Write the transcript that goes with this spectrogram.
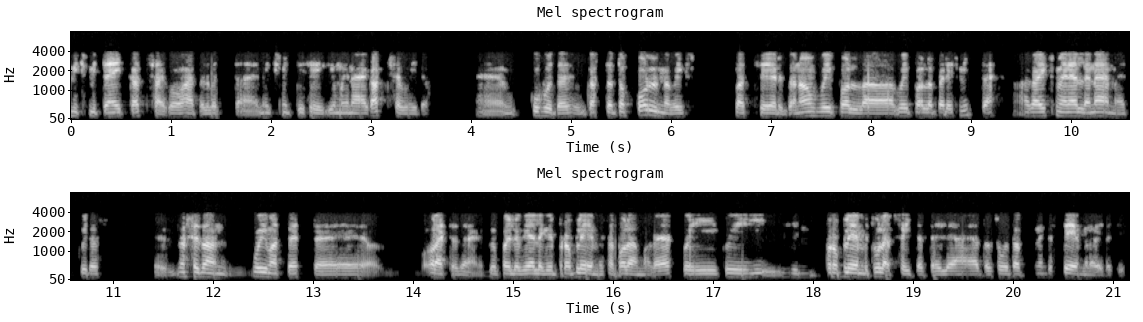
miks mitte häid katseaegu vahepeal võtta, miks mitte isegi mõne katsevõidu. kuhu ta, kas ta top kolme võiks platseeruda, noh, võib-olla, võib-olla päris mitte, aga eks me jälle näeme, et kuidas, noh, seda on võimatu ette oletada, kui palju jällegi probleeme saab olema, aga jah, kui, kui probleeme tuleb sõitjatel ja, ja ta suudab nendest eemale hoida, siis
